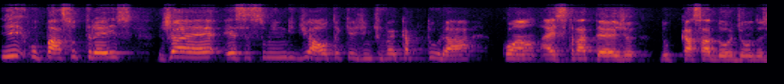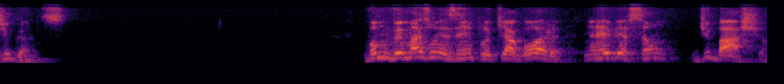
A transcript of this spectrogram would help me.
E o passo 3 já é esse swing de alta que a gente vai capturar com a estratégia do caçador de ondas gigantes. Vamos ver mais um exemplo aqui agora na reversão de baixa.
